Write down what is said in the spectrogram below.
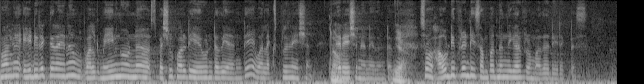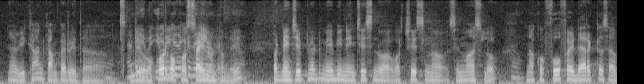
మామూలుగా ఏ డైరెక్టర్ అయినా వాళ్ళకి మెయిన్గా ఉన్న స్పెషల్ క్వాలిటీ ఏముంటుంది అంటే వాళ్ళ ఎక్స్ప్లెనేషన్. నెరేషన్ అనేది ఉంటుంది. Yeah. సో హౌ డిఫరెంట్ ఈ సంపత్ నంది గారు from other directors we can compare with అంటే ఒక్కొక్క director స్టైల్ ఉంటుంది. ఉంటుంది. బట్ నేను చెప్పినట్టు మేబీ నేను చేసిన వర్క్ చేసిన సినిమాస్లో Hmm. నాకు ఒక four five directors are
